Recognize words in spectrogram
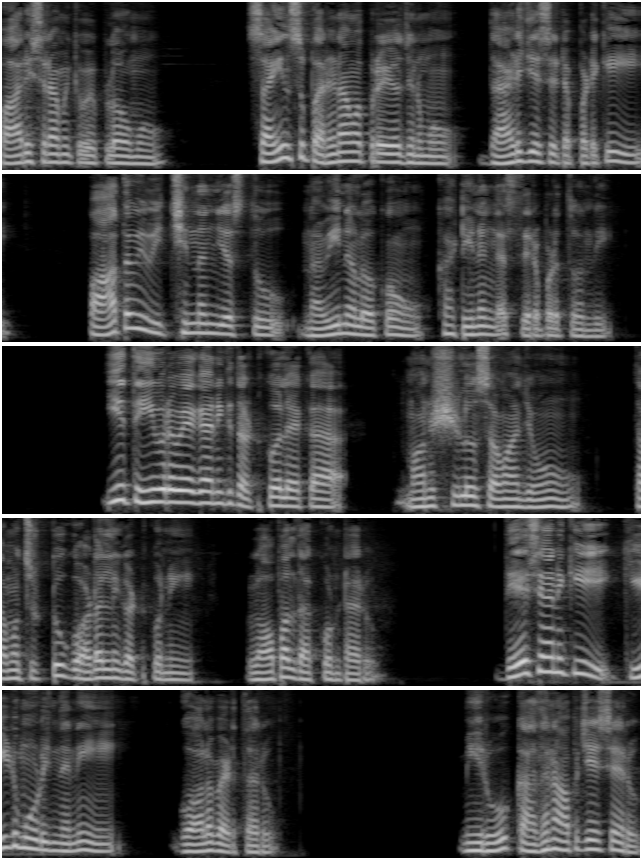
పారిశ్రామిక విప్లవము సైన్సు పరిణామ ప్రయోజనము దాడి చేసేటప్పటికీ పాతవి విచ్ఛిన్నం చేస్తూ నవీన లోకం కఠినంగా స్థిరపడుతోంది. ఈ తీవ్ర వేగానికి తట్టుకోలేక మనుష్యులు సమాజము తమ చుట్టూ గోడల్ని కట్టుకొని లోపల దక్కుంటారు. దేశానికి కీడు మూడిందని గోల పెడతారు. మీరు కథను ఆపుచేశారు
